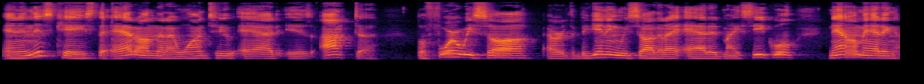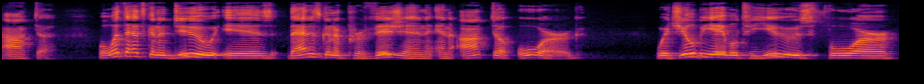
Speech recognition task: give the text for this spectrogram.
And in this case, the add-on that I want to add is Okta. Before we saw, or at the beginning, we saw that I added MySQL. Now I'm adding Okta. Well, what that's going to do is that is going to provision an Okta org which you'll be able to use for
